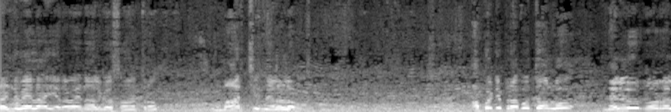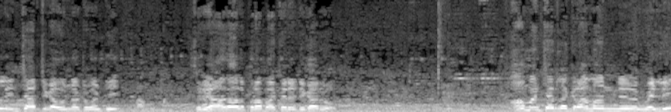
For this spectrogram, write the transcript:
రెండు వేల ఇరవై నాలుగో సంవత్సరం మార్చి నెలలో అప్పటి ప్రభుత్వంలో నెల్లూరు రూరల్ ఇన్ఛార్జిగా ఉన్నటువంటి శ్రీ ఆదాల ప్రభాకర్ రెడ్డి గారు ఆమంచర్ల గ్రామాన్ని వెళ్ళి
